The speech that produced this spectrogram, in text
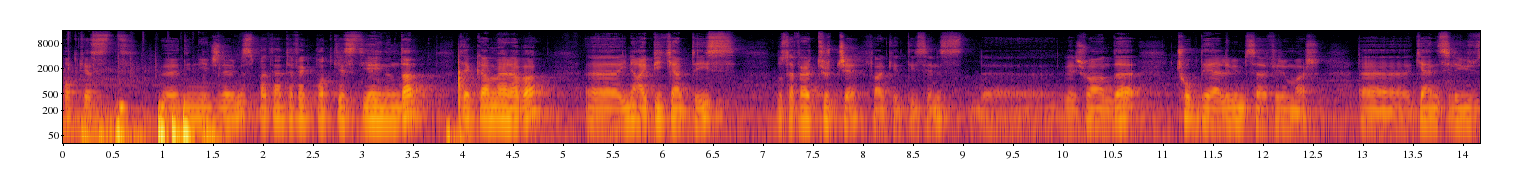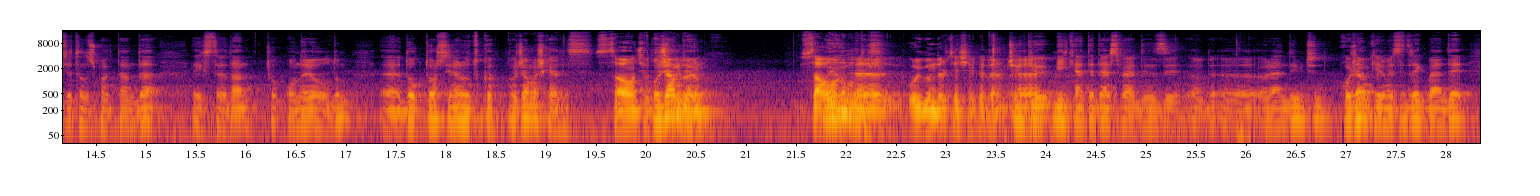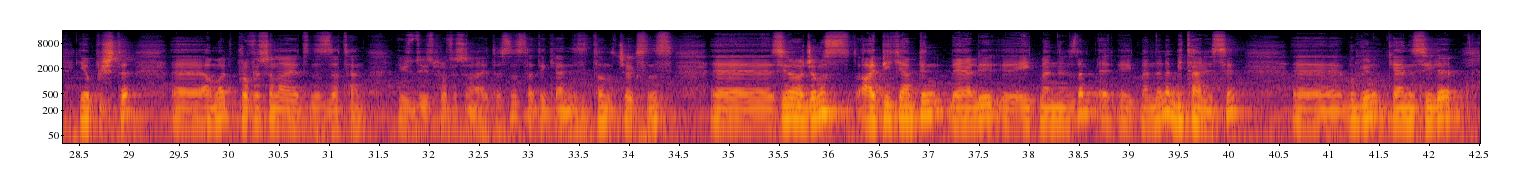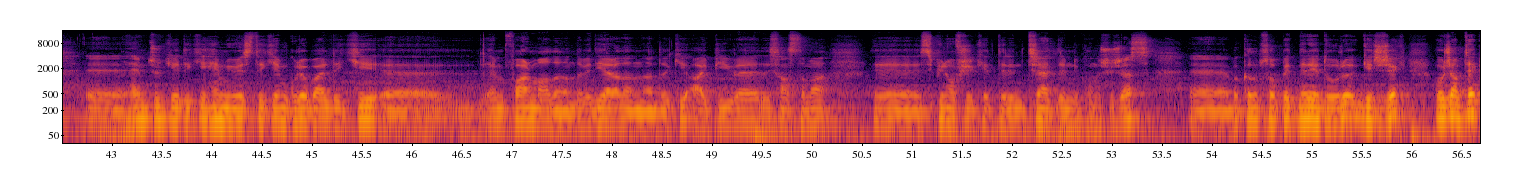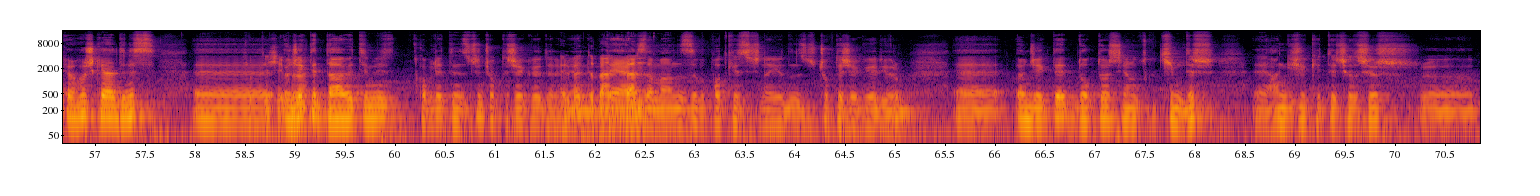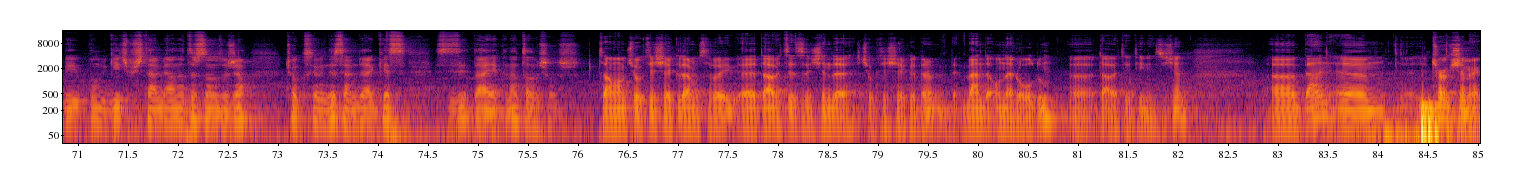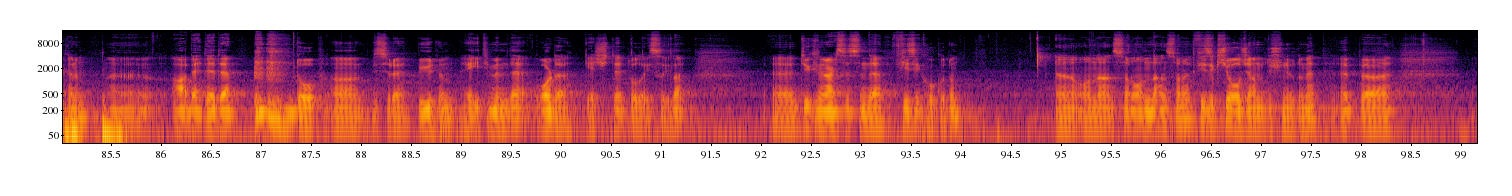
Podcast e, dinleyicilerimiz. Patent Efekt Podcast yayınından tekrar merhaba. E, yine IP Camp'teyiz. Bu sefer Türkçe fark ettiyseniz. E, ve şu anda çok değerli bir misafirim var. Kendisiyle yüz yüze tanışmaktan da ekstradan çok onore oldum. Doktor Sinan Utku. Hocam hoş geldiniz. Sağ olun çok Hocam teşekkür ederim. diyorum. Sağ olun. Uygun mudur? e, uygundur. Teşekkür ederim. Çünkü E, Bilkent'te ders verdiğinizi öğrendiğim için hocam kelimesi direkt bende yapıştı. E, Ama profesyonel hayatınız zaten %100 profesyonel hayattasınız. Zaten kendinizi tanıtacaksınız. E, Sinan hocamız IP Camp'in değerli e, eğitmenlerinizden e, eğitmenlerinden bir tanesi. E, Bugün kendisiyle e, hem Türkiye'deki hem US'deki hem globaldeki hem farma alanında ve diğer alanlardaki IP ve lisanslama spin-off şirketlerin trendlerini konuşacağız. Bakalım sohbet nereye doğru geçecek. Hocam tekrar hoş geldiniz. E, teşekkürler. öncelikle davetimi kabul ettiğiniz için çok teşekkür ederim. Elbette, yani ben- değerli ben- zamanınızı bu podcast için ayırdığınız için çok teşekkür ediyorum. E, öncelikle Doktor Sinan Utku kimdir? E, hangi şirkette çalışır? E, bir bunu bir geçmişten bir anlatırsanız hocam çok seviniriz. Hem de herkes sizi daha yakından tanımış olur. Tamam çok teşekkürler Mustafa Bey. E, davetiniz için de çok teşekkür ederim. Ben de onur oldum e, davet ettiğiniz için. E, ben Turkish American'ım. E, ABD'de doğup e, bir süre büyüdüm. Eğitimim de orada geçti dolayısıyla. E, Duke Üniversitesi'nde fizik okudum. Ondan sonra ondan sonra fizikçi olacağımı düşünüyordum hep. Hep e,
